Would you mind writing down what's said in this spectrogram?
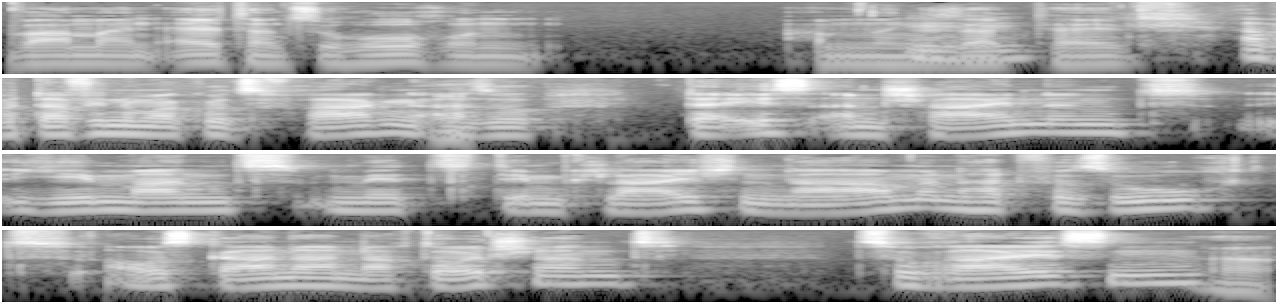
war meinen Eltern zu hoch und haben dann mhm. gesagt, hey. Aber darf ich noch mal kurz fragen? Ja. Also da ist anscheinend jemand mit dem gleichen Namen, hat versucht, aus Ghana nach Deutschland zu reisen. Ja.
